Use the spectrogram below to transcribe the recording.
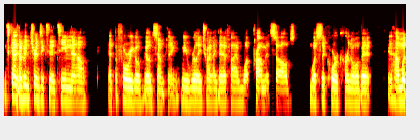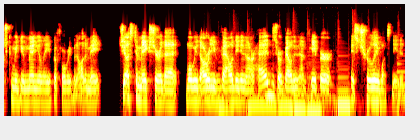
it's kind of intrinsic to the team now that before we go build something, we really try and identify what problem it solves, what's the core kernel of it, and how much can we do manually before we even automate, just to make sure that what we'd already validated in our heads or validated on paper is truly what's needed.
